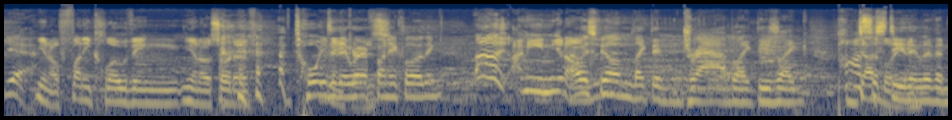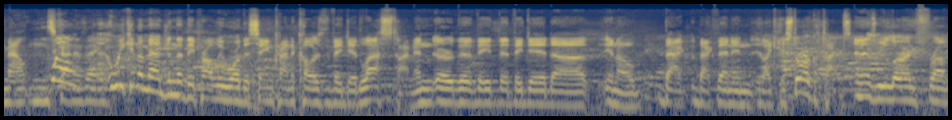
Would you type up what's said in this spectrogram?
Yeah. you know, funny clothing, you know, sort of toy Do they wear funny clothing? Uh, I mean, you know, I always feel like they drab, like these like Possibly. dusty. They live in mountains well, kind of thing. we can imagine that they probably wore the same kind of colors that they did last time, and or that they that they did, uh, you know, back back then in like historical times. And as we learned from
